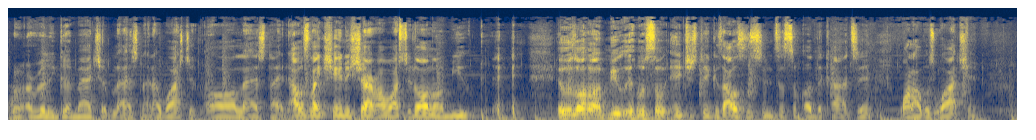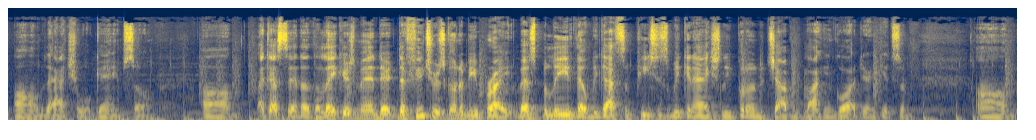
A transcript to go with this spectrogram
a really good matchup last night. I watched it all last night. I was like Shannon Sharpe. I watched it all on mute. it was all on mute. It was so interesting because I was listening to some other content while I was watching um, the actual game. So, um, like I said, uh, the Lakers, man, the future is going to be bright. Best believe that we got some pieces we can actually put on the chopping block and go out there and get some um,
